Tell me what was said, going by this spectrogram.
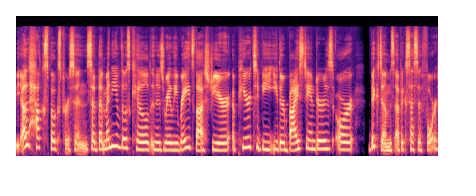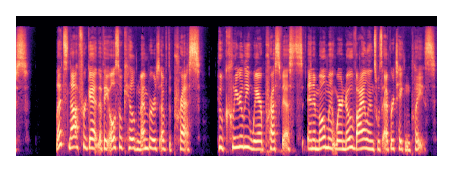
The Al Haq spokesperson said that many of those killed in Israeli raids last year appear to be either bystanders or victims of excessive force. Let's not forget that they also killed members of the press, who clearly wear press vests in a moment where no violence was ever taking place.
